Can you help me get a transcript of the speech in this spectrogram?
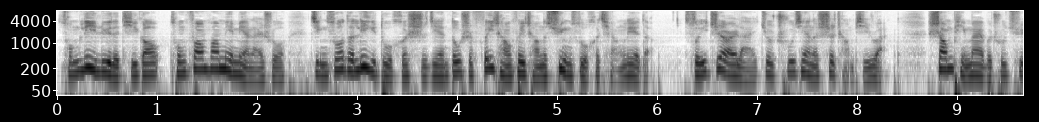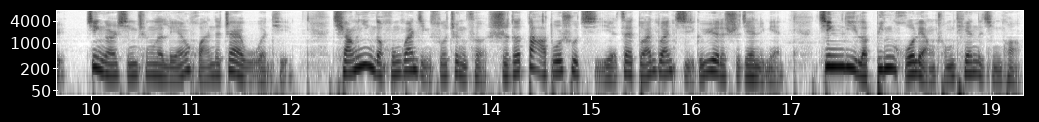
从利率的提高，从方方面面来说，紧缩的力度和时间都是非常非常的迅速和强烈的。随之而来，就出现了市场疲软，商品卖不出去，进而形成了连环的债务问题。强硬的宏观紧缩政策，使得大多数企业在短短几个月的时间里面，经历了冰火两重天的情况。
